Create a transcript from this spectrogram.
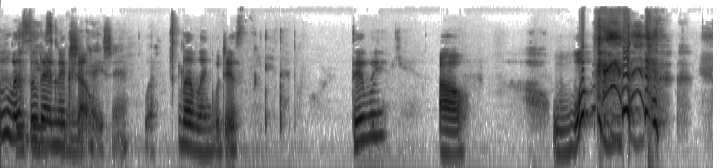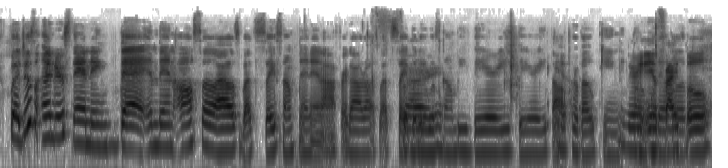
Ooh, let's do that next show. What? love languages. Did we? Oh. Whoops But just understanding that, and then also I was about to say something and I forgot what I was about to say, but it was gonna be very, very thought provoking, very insightful.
